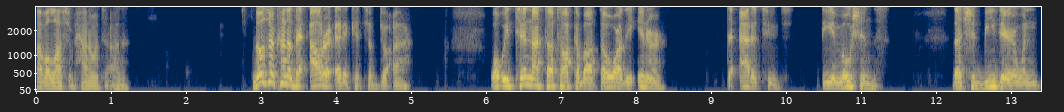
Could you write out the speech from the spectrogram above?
of Allah subhanahu wa ta'ala. Those are kind of the outer etiquettes of dua. What we tend not to talk about, though, are the inner, the attitudes, the emotions that should be there when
